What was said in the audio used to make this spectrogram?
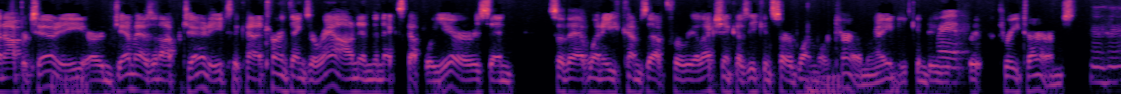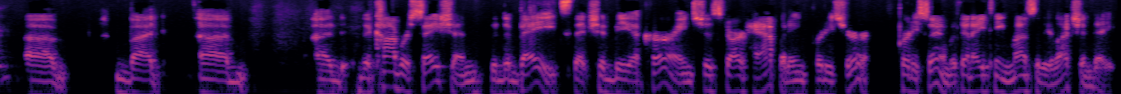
an opportunity, or Jim has an opportunity to kind of turn things around in the next couple of years, and so that when he comes up for reelection, because he can serve one more term, right? He can do right. th- three terms. Mm-hmm. Uh, but um, uh, the conversation, the debates that should be occurring should start happening pretty sure, pretty soon, within 18 months of the election date,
